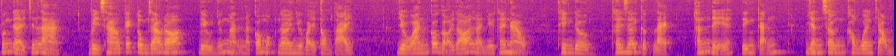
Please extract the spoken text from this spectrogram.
Vấn đề chính là vì sao các tôn giáo đó đều nhấn mạnh là có một nơi như vậy tồn tại. Dù anh có gọi đó là như thế nào, thiên đường, thế giới cực lạc, thánh địa, tiên cảnh, Danh sân không quan trọng,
